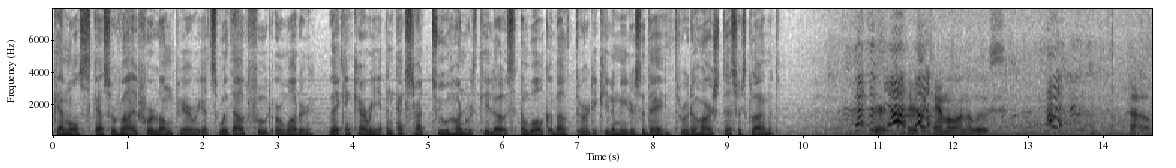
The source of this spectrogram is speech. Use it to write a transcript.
Camels can survive for long periods without food or water. They can carry an extra 200 kilos and walk about 30 kilometers a day through the harsh desert climate. There, there's a camel on the loose. Uh-oh.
